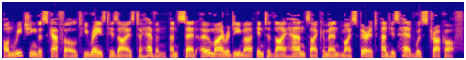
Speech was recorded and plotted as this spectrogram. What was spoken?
On reaching the scaffold, he raised his eyes to heaven, and said, O my Redeemer, into thy hands I commend my spirit, and his head was struck off.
